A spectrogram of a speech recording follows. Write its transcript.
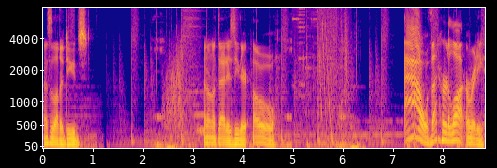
That's a lot of dudes. I don't know what that is either. Oh. Ow! That hurt a lot already.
